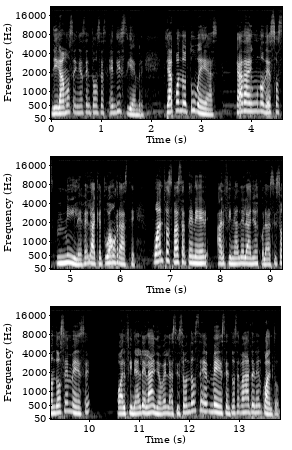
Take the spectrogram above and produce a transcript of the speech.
digamos en ese entonces en diciembre. Ya cuando tú veas cada uno de esos miles, ¿verdad? Que tú ahorraste, ¿cuántos vas a tener al final del año escolar? Si son 12 meses o al final del año, ¿verdad? Si son 12 meses, entonces vas a tener cuánto?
